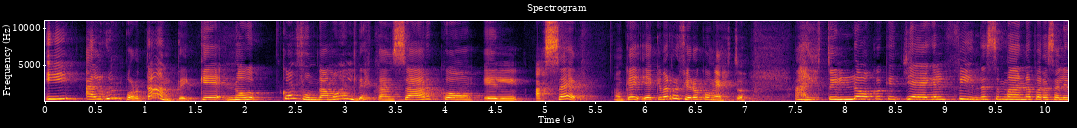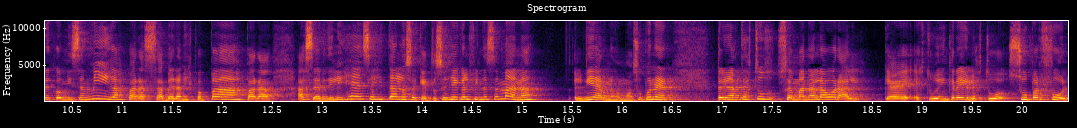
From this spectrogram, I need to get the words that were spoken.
Y algo importante, que no confundamos el descansar con el hacer, ¿ok? ¿Y a qué me refiero con esto? Ay, estoy loco que llegue el fin de semana para salir con mis amigas, para saber a mis papás, para hacer diligencias y tal, no sé qué. Entonces llega el fin de semana, el viernes, vamos a suponer, terminaste tu semana laboral, que estuvo increíble, estuvo súper full,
